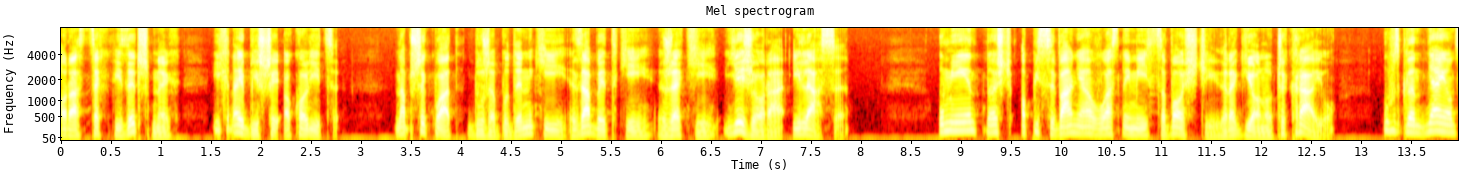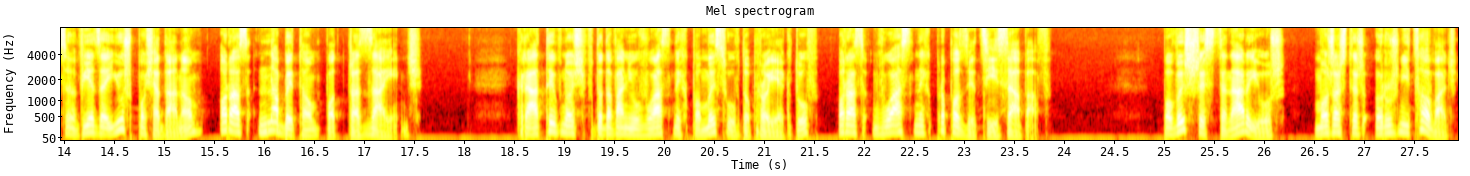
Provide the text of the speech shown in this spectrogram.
oraz cech fizycznych ich najbliższej okolicy, na przykład duże budynki, zabytki, rzeki, jeziora i lasy. Umiejętność opisywania własnej miejscowości, regionu czy kraju, uwzględniając wiedzę już posiadaną oraz nabytą podczas zajęć. Kreatywność w dodawaniu własnych pomysłów do projektów oraz własnych propozycji zabaw. Powyższy scenariusz możesz też różnicować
